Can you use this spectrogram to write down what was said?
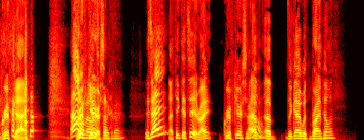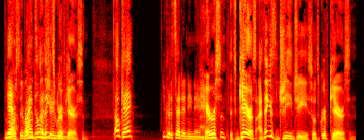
Griff guy. I Griff don't know Garrison. Is that it? I think that's it, right? Griff Garrison, uh, uh, the guy with Brian Pillman. Yeah, Brian Blondes? I Pillman think it's Griff Garrison. Okay, you could have said any name. Harrison? It's Garrison. I think it's GG, so it's Griff Garrison.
